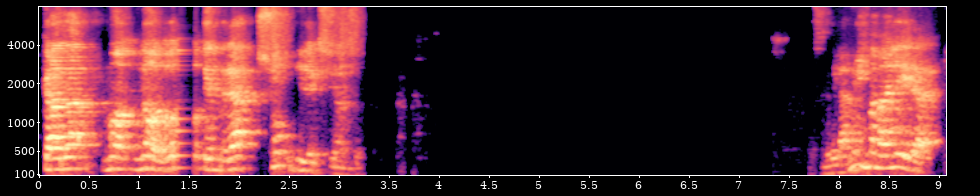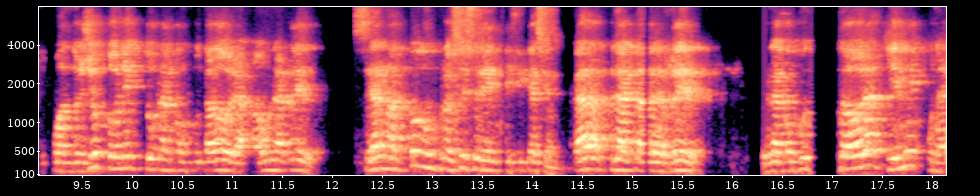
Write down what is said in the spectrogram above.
cada nodo tendrá su dirección. De la misma manera que cuando yo conecto una computadora a una red, se arma todo un proceso de identificación. Cada placa de red de una computadora tiene una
